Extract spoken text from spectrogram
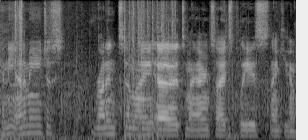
Can the enemy just run into my uh to my iron sights, please? Thank you.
